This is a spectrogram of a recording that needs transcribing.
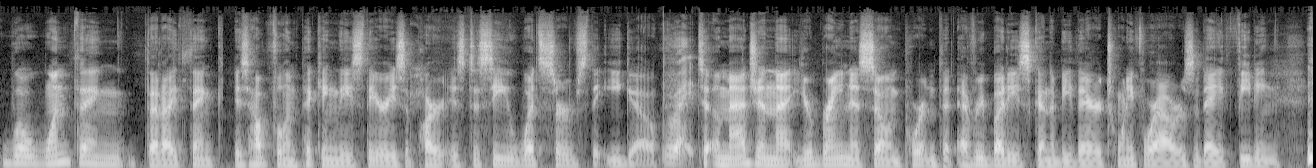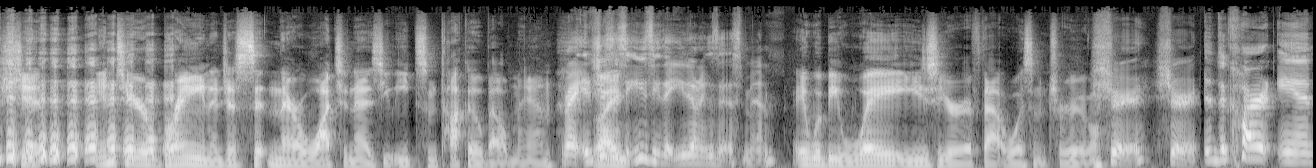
Well, one thing that I think is helpful in picking these theories apart is to see what serves the ego. Right. To imagine that your brain is so important that everybody's going to be there 24 hours a day feeding shit into your brain and just sitting there watching as you eat some Taco Bell, man. right it's just as easy that you don't exist man it would be way easier if that wasn't true. Sure, sure. Descartes and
